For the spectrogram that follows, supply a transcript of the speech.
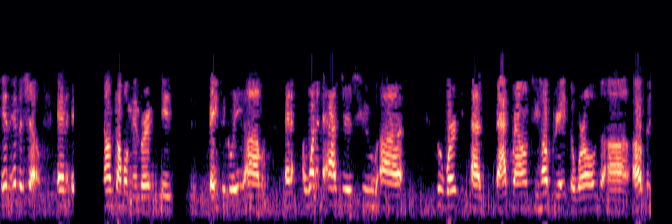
in, in the show. And an ensemble member is basically um, and one of the actors who uh, who worked as background to help create the world uh, of the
